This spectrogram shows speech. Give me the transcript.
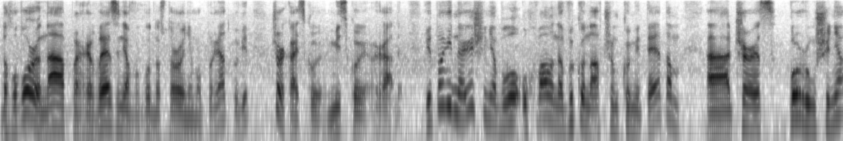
договору на перевезення в односторонньому порядку від Черкаської міської ради. Відповідне рішення було ухвалено виконавчим комітетом а, через порушення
